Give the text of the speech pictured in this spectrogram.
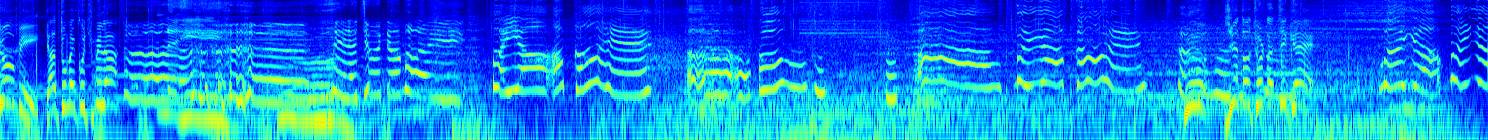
टोबी क्या तुम्हें कुछ मिला? नहीं। मेरा छोटा भाई। भैया आप कहाँ हैं? भैया आप कहाँ हैं? ये तो छोटा चिक है। भैया भैया।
